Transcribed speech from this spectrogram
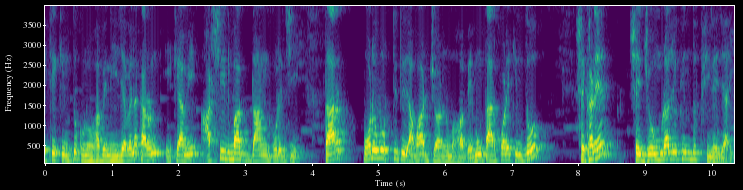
একে কিন্তু কোনোভাবে নিয়ে যাবে না, কারণ একে আমি আশীর্বাদ দান করেছি। তার পরবর্তীতে আবার জন্ম হবে এবং তারপরে কিন্তু সেখানে সেই যমরাজও কিন্তু ফিরে যায়।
